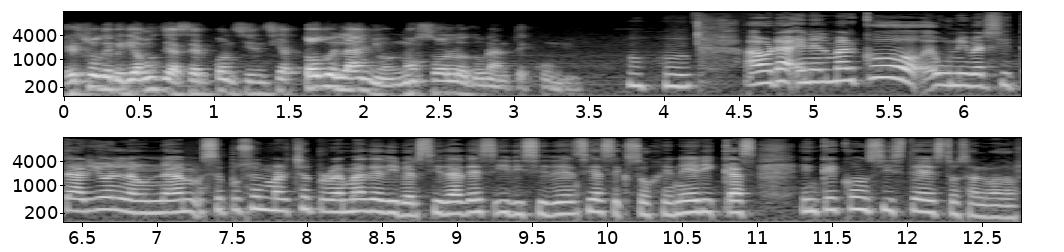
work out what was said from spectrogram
Eso deberíamos de hacer conciencia todo el año, no solo durante junio. Ahora, en el marco universitario en la UNAM se puso en marcha el programa de diversidades y disidencias exogenéricas. ¿En qué consiste esto, Salvador?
